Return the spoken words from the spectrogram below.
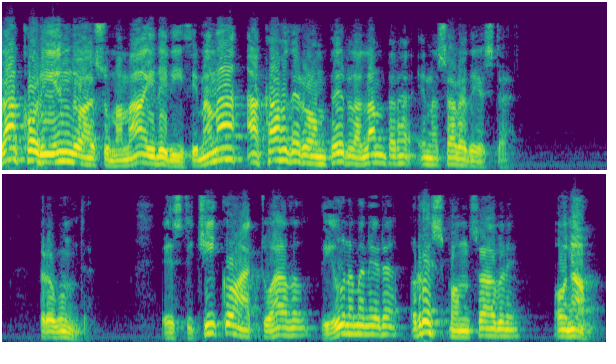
Va corriendo a su mamá y le dice, mamá, acaba de romper la lámpara en la sala de estar. Pregunta, ¿este chico ha actuado de una manera responsable o no?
